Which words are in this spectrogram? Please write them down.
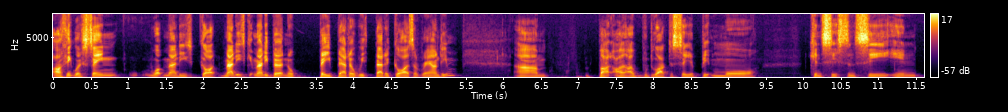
I think we've seen what Matty's got. Matty's Matty Burton will be better with better guys around him, um, but I, I would like to see a bit more consistency in.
